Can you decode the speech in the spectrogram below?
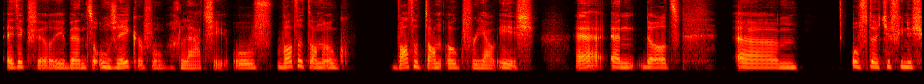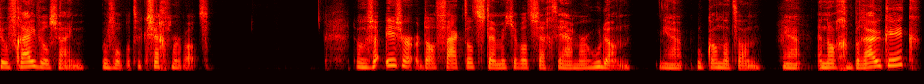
weet ik veel, je bent te onzeker voor een relatie. Of wat het dan ook, wat het dan ook voor jou is. Hè? En dat, ehm, of dat je financieel vrij wil zijn, bijvoorbeeld. Ik zeg maar wat. Dan is er dan vaak dat stemmetje wat zegt, ja, maar hoe dan? Ja. Hoe kan dat dan? Ja. En dan gebruik ik,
